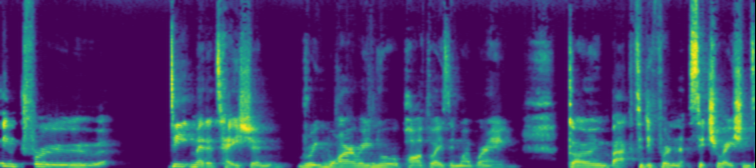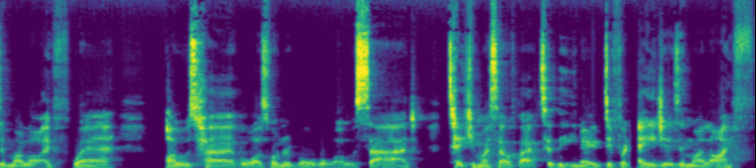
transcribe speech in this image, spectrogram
think through deep meditation, rewiring neural pathways in my brain, going back to different situations in my life where I was hurt or I was vulnerable or I was sad, taking myself back to the, you know, different ages in my life,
